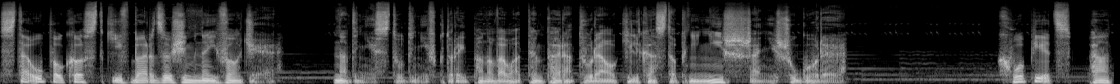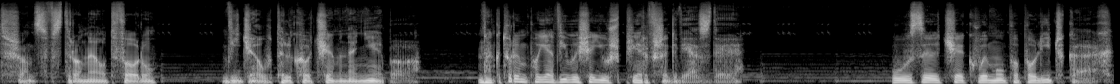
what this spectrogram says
Stał po kostki w bardzo zimnej wodzie, na dnie studni, w której panowała temperatura o kilka stopni niższa niż u góry. Chłopiec, patrząc w stronę otworu, widział tylko ciemne niebo, na którym pojawiły się już pierwsze gwiazdy. Łzy ciekły mu po policzkach.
